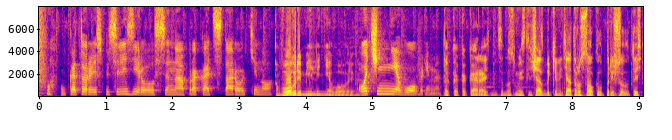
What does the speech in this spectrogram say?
который специализировался на прокате старого кино. вовремя или не вовремя? Очень не вовремя. Так а какая разница? Ну, в смысле, сейчас бы кинотеатру «Сокол» пришел... То есть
